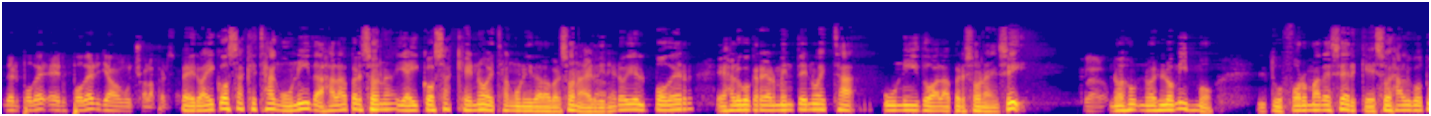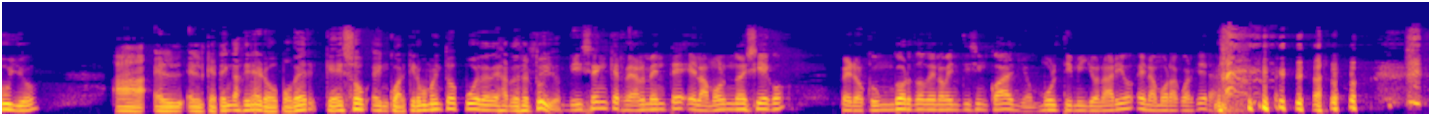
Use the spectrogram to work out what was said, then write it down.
Del poder. El poder llama mucho a las personas. Pero hay cosas que están unidas a la persona y hay cosas que no están unidas a la persona. El dinero y el poder es algo que realmente no está unido a la persona en sí. Claro. No es, no es lo mismo tu forma de ser, que eso es algo tuyo, a el, el que tengas dinero o poder, que eso en cualquier momento puede dejar de ser tuyo. Dicen que realmente el amor no es ciego, pero que un gordo de 95 años, multimillonario, enamora a cualquiera. claro,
